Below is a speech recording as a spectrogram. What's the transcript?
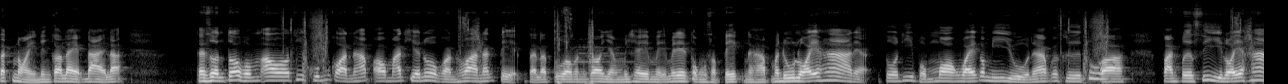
สักหน่อยนึงก็แลกได้ละ แต่ส่วนตัวผมเอาที่คุ้มก่อนนะครับ เอามาเทียโน่ก่อนเพราะว่านักเตะแต่ละตัวมันก็ยังไม่ใช่ไม่ไม่ได้ตรงสเปคนะครับ มาดูร้อยห้าเนี่ย ตัวที่ผมมองไว้ก็มีอยู่นะครับ ก็คือตัวฟานเปอร์ซี่ร้อยห้า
